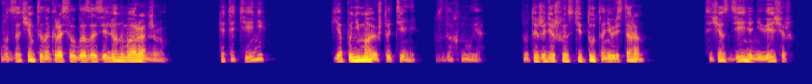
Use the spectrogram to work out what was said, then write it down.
Вот зачем ты накрасил глаза зеленым и оранжевым?» «Это тени». «Я понимаю, что тени», — вздохнул я. «Но ты же идешь в институт, а не в ресторан. Сейчас день, а не вечер.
